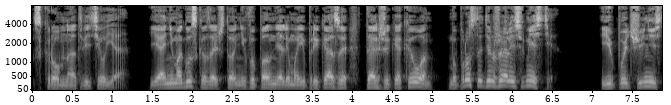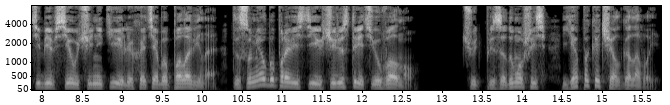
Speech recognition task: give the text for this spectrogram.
Скромно ответил я. Я не могу сказать, что они выполняли мои приказы так же, как и он. Мы просто держались вместе. И подчинись тебе все ученики или хотя бы половина, ты сумел бы провести их через третью волну?» Чуть призадумавшись, я покачал головой.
